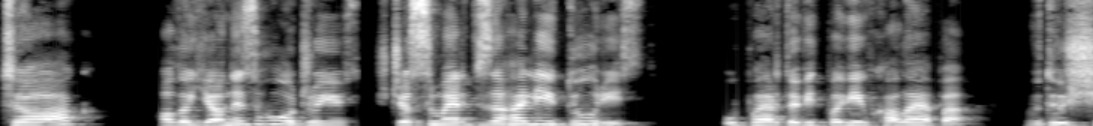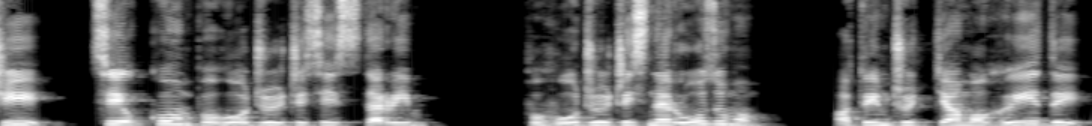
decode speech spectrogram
Так, але я не згоджуюсь, що смерть взагалі дурість, уперто відповів халепа, в душі, цілком погоджуючись із старим, погоджуючись не розумом, а тим чуттям огиди,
